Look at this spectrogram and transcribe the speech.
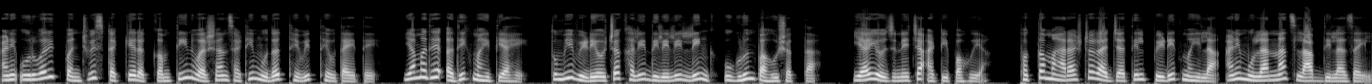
आणि उर्वरित पंचवीस टक्के रक्कम तीन वर्षांसाठी मुदत ठेवीत ठेवता येते. यामध्ये अधिक माहिती आहे. तुम्ही व्हिडिओच्या खाली दिलेली लिंक उघडून पाहू शकता. या योजनेच्या अटी पाहूया. फक्त महाराष्ट्र राज्यातील पीडित महिला आणि मुलांनाच लाभ दिला जाईल.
